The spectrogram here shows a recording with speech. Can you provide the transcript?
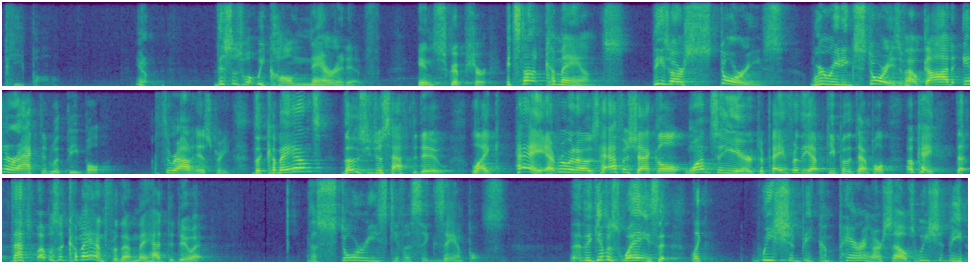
people. You know, this is what we call narrative in Scripture. It's not commands, these are stories. We're reading stories of how God interacted with people throughout history. The commands, those you just have to do. Like, hey, everyone owes half a shekel once a year to pay for the upkeep of the temple. Okay, that, that was a command for them. They had to do it. The stories give us examples. They give us ways that, like, we should be comparing ourselves. We should be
